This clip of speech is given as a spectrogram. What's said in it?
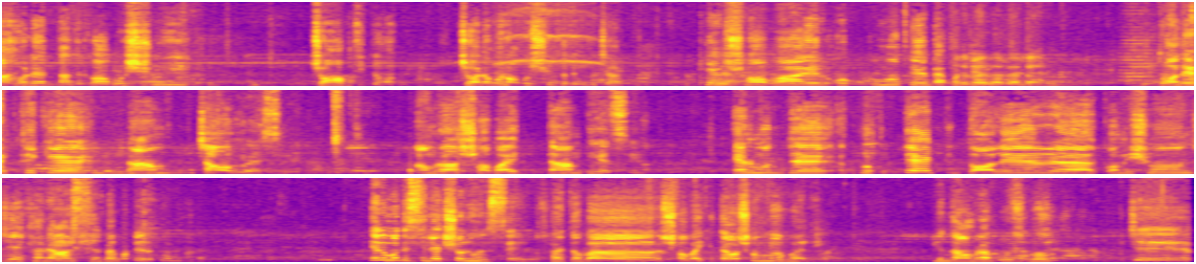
তাহলে তাদেরকে অবশ্যই জবাব দিতে হবে। জনগণ অবশ্যই তাদের বিচার। সবাই ঐক্যমতে ব্যাপারটা দলের থেকে নাম চাওয়া হয়েছে। আমরা সবাই নাম দিয়েছি। এর মধ্যে প্রত্যেক দলের কমিশন যে এখানে আসছে ব্যাপারটা এরকম না। এর মধ্যে সিলেকশন হয়েছে। হয়তো বা সবাইকে দেওয়া সম্ভব হয়নি। কিন্তু আমরা বুঝব যে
